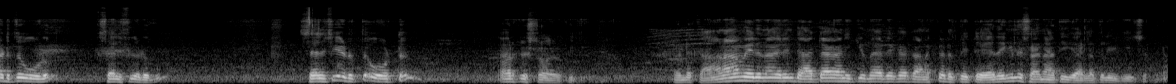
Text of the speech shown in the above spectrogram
അടുത്ത് കൂടും സെൽഫി എടുക്കും. സെൽഫി എടുത്ത് വോട്ട് അവർക്ക് ഇഷ്ടമുള്ളവർക്ക് ചെയ്യും അതുകൊണ്ട് കാണാൻ വരുന്നവരും ടാറ്റ കാണിക്കുന്നവരൊക്കെ കണക്കെടുത്തിട്ട് ഏതെങ്കിലും സ്ഥാനാർത്ഥി കേരളത്തിൽ വിജയിച്ചിട്ടുണ്ട്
